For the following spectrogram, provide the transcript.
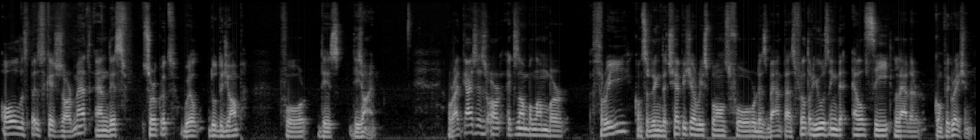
all the specifications are met and this circuit will do the job for this design. Alright guys, this is our example number 3 considering the Chebyshev response for this bandpass filter using the LC ladder configuration.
